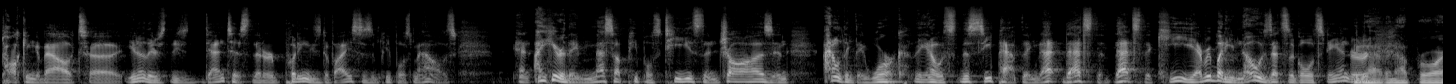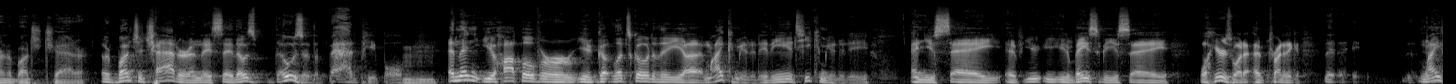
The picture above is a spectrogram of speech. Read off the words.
talking about, uh, you know, there's these dentists that are putting these devices in people's mouths and I hear they mess up people's teeth and jaws, and I don't think they work. You know, it's this CPAP thing that that's the that's the key. Everybody knows that's the gold standard. You have an uproar and a bunch of chatter. A bunch of chatter, and they say those those are the bad people. Mm-hmm. And then you hop over. You go. Let's go to the uh, my community, the ENT community, and you say if you you know basically you say, well, here's what I'm trying to think my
